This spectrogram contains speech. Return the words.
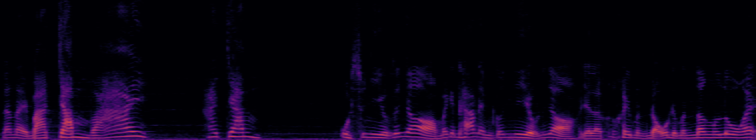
Đá này 300 vãi 200 ui sao nhiều tới nhờ? Mấy cái đá này mình có nhiều tới nhờ? Vậy là có khi mình đủ để mình nâng luôn ấy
